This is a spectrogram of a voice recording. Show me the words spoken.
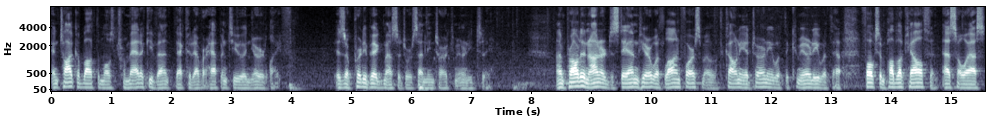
and talk about the most traumatic event that could ever happen to you in your life is a pretty big message we're sending to our community today. I'm proud and honored to stand here with law enforcement, with the county attorney, with the community, with the folks in public health and SOS,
